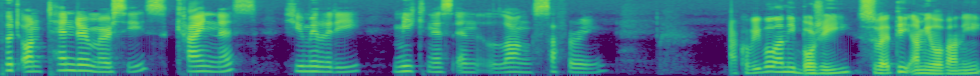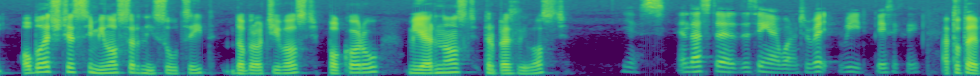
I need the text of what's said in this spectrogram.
put on tender mercies, kindness, humility, meekness, and long suffering. Ako vyvolaní Boží, svätí a milovaní, oblečte si milosrdný súcit, dobrotivosť, pokoru, miernosť, trpezlivosť. Yes. And that's the, the thing I wanted to re- read, basically. A toto je,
